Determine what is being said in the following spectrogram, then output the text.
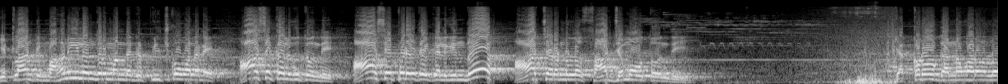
ఇట్లాంటి మహనీయులందరూ మన దగ్గర పిలుచుకోవాలనే ఆశ కలుగుతుంది. ఆశ ఎప్పుడైతే కలిగిందో ఆచరణలో సాధ్యమవుతోంది. ఎక్కడో గన్నవరంలో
